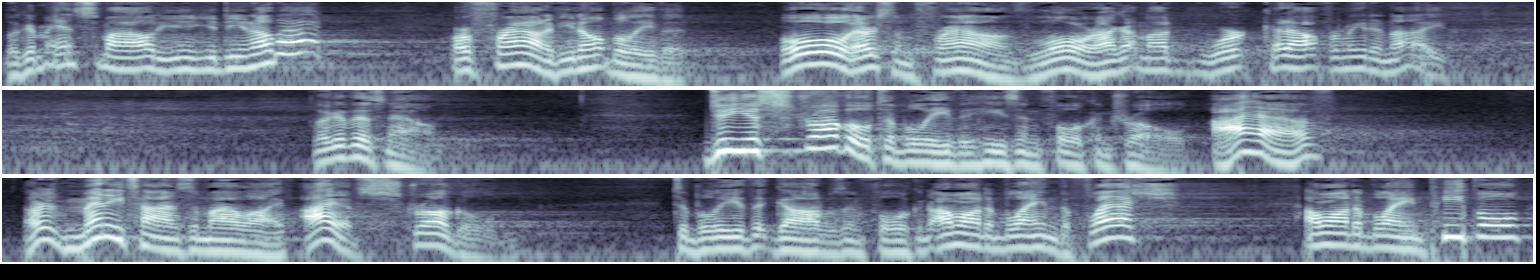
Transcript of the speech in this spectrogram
Look at me and smile. Do you, do you know that? Or frown if you don't believe it. Oh, there's some frowns. Lord, I got my work cut out for me tonight. Look at this now. Do you struggle to believe that He's in full control? I have. There's many times in my life I have struggled to believe that God was in full control. I want to blame the flesh. I want to blame people.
